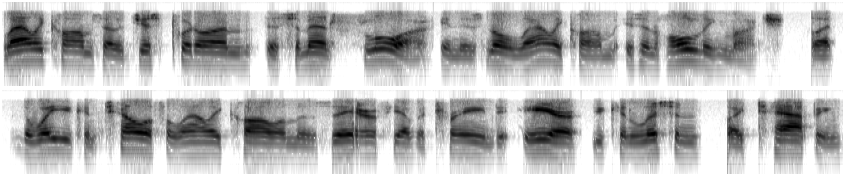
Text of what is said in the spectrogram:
lally columns that are just put on the cement floor and there's no lally column isn't holding much. But the way you can tell if a lally column is there, if you have a trained ear, you can listen by tapping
